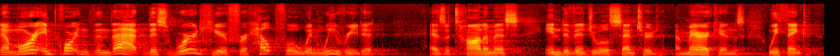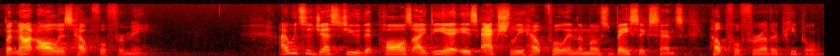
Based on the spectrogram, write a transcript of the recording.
Now, more important than that, this word here for helpful, when we read it, as autonomous, individual centered Americans, we think, but not all is helpful for me. I would suggest to you that Paul's idea is actually helpful in the most basic sense, helpful for other people.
